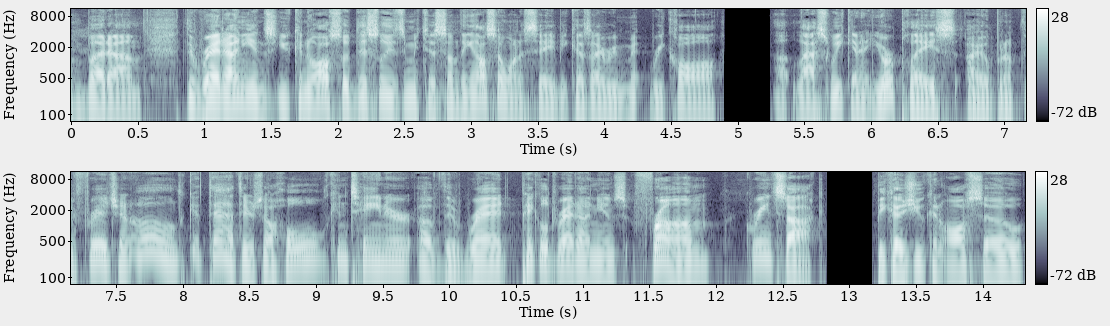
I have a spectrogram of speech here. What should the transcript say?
But um, the red onions, you can also, this leads me to something else I want to say because I re- recall uh, last weekend at your place, I opened up the fridge and oh, look at that. There's a whole container of the red, pickled red onions from Greenstock. Because you can also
